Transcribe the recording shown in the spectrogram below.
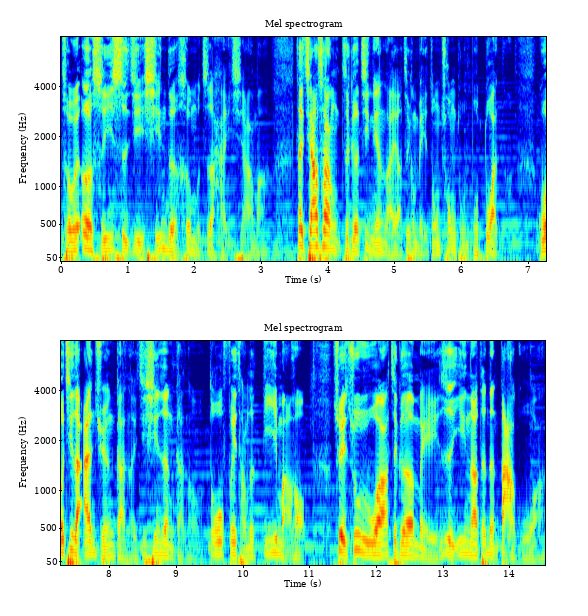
成为二十一世纪新的荷姆兹海峡嘛，再加上这个近年来啊，这个美中冲突不断啊，国际的安全感啊以及信任感哦都非常的低嘛哈，所以诸如啊这个美日英啊等等大国啊。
